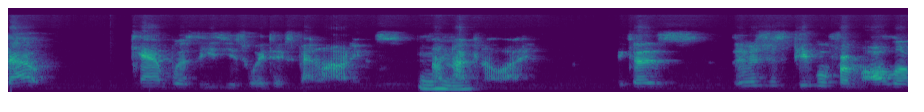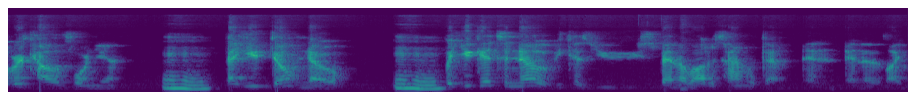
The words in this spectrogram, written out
that camp was the easiest way to expand my audience. Mm-hmm. I'm not gonna lie, because there was just people from all over California mm-hmm. that you don't know, mm-hmm. but you get to know because you, you spend a lot of time with them in, in a like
